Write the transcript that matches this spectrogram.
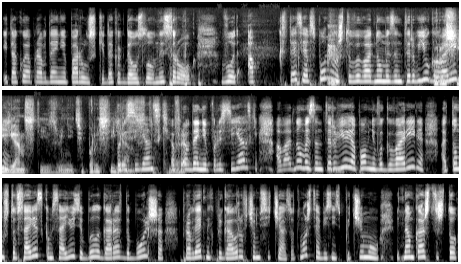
и такое оправдание по-русски, да, когда условный срок. Вот. А кстати, я вспомнила, что вы в одном из интервью говорили... По-россиянски, извините, по-россиянски. По-россиянски, да. оправдание по-россиянски. А в одном из интервью, я помню, вы говорили о том, что в Советском Союзе было гораздо больше оправдательных приговоров, чем сейчас. Вот можете объяснить, почему? Ведь нам кажется, что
